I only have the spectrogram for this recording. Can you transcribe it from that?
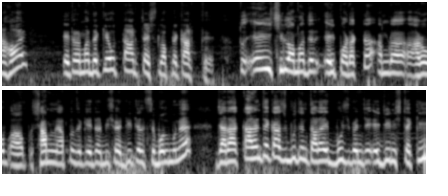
না হয় এটার মধ্যে কেউ তার চাইছিল আপনি কাটতে। তো এই ছিল আমাদের এই প্রোডাক্টটা আমরা আরও সামনে আপনাদেরকে এটার বিষয়ে ডিটেলসে বলব না। যারা কারেন্টের কাজ বুঝেন তারাই বুঝবেন যে এই জিনিসটা কি।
